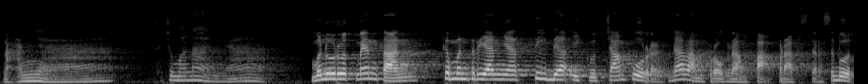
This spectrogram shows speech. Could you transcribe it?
Nanya, saya cuma nanya. Menurut Mentan, kementeriannya tidak ikut campur dalam program Pak Prabs tersebut.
